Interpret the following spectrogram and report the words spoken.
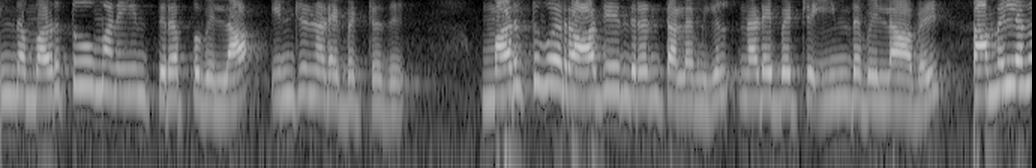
இந்த மருத்துவமனையின் திறப்பு விழா இன்று நடைபெற்றது. மருத்துவர் ராஜேந்திரன் தலைமையில் நடைபெற்ற இந்த விழாவில் தமிழக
